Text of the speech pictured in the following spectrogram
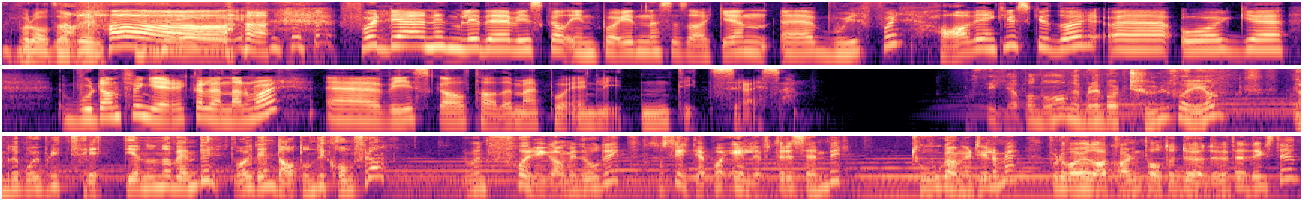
forholde seg til. Aha! For det er nemlig det vi skal inn på i den neste saken. Eh, hvorfor har vi egentlig skuddår, eh, og eh, hvordan fungerer kalenderen vår? Eh, vi skal ta det med på en liten tidsreise. Hva stiller jeg på nå? Det ble bare tull forrige gang. Ja, Men det må jo bli 30. november. Det var jo den datoen de kom fra. Jo, men Forrige gang vi dro dit, så stilte jeg på 11. desember. To ganger til og med. For det var jo da Karl 12. døde ved Fredriksten.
